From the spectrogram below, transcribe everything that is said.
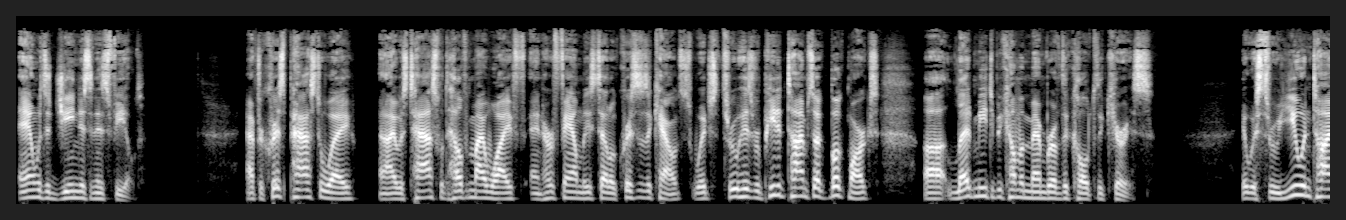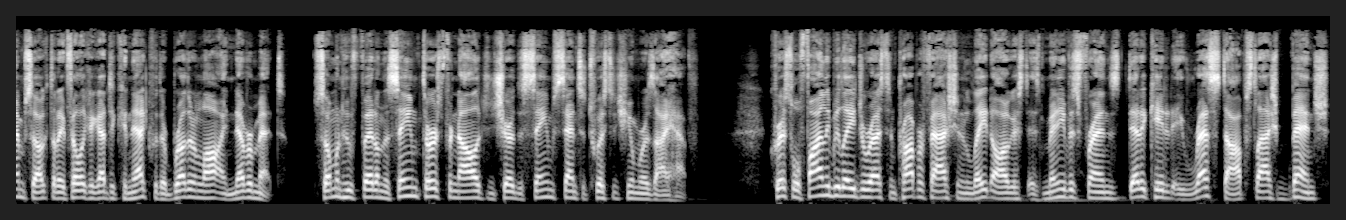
and was a genius in his field. After Chris passed away, and I was tasked with helping my wife and her family settle Chris's accounts, which, through his repeated time suck bookmarks, uh, led me to become a member of the Cult of the Curious. It was through you and Time Suck that I felt like I got to connect with a brother in law I never met, someone who fed on the same thirst for knowledge and shared the same sense of twisted humor as I have. Chris will finally be laid to rest in proper fashion in late August as many of his friends dedicated a rest stop slash bench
